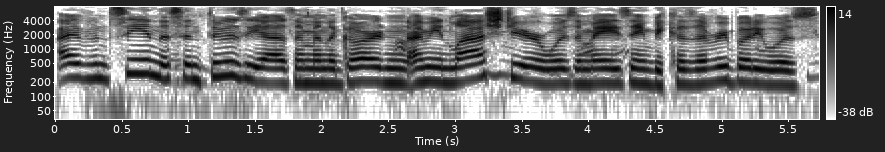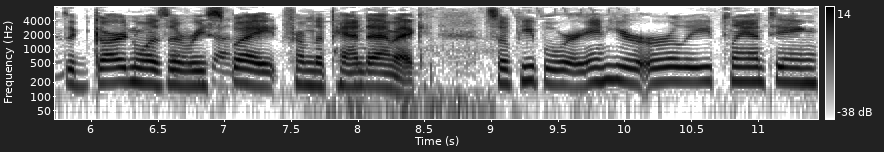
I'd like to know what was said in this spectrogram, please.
I haven't seen this enthusiasm in the garden. I mean, last year was amazing because everybody was, the garden was a respite from the pandemic. So people were in here early planting.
